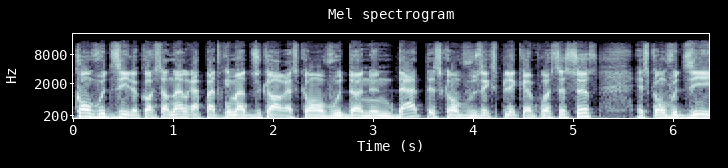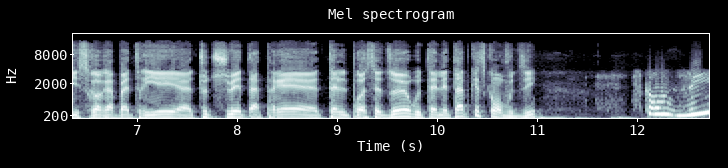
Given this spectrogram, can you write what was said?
qu'on vous dit le concernant le rapatriement du corps, est-ce qu'on vous donne une date? Est-ce qu'on vous explique un processus? Est-ce qu'on vous dit il sera rapatrié euh, tout de suite après euh, telle procédure ou telle étape? Qu'est-ce qu'on vous dit? Ce qu'on me dit,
